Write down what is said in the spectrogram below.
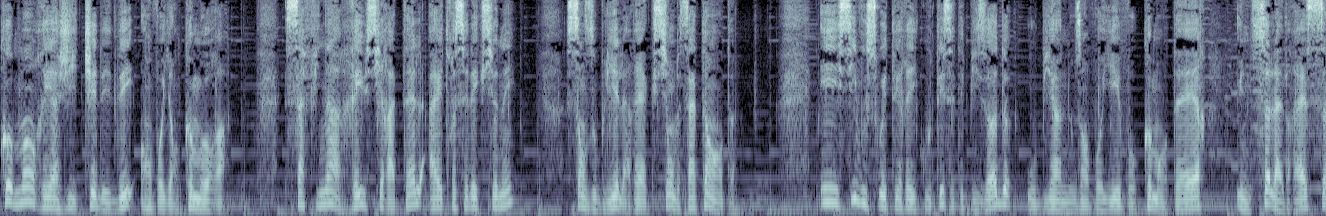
comment réagit Tchédédé en voyant Komora. Safina réussira-t-elle à être sélectionnée? Sans oublier la réaction de sa tante. Et si vous souhaitez réécouter cet épisode ou bien nous envoyer vos commentaires, une seule adresse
